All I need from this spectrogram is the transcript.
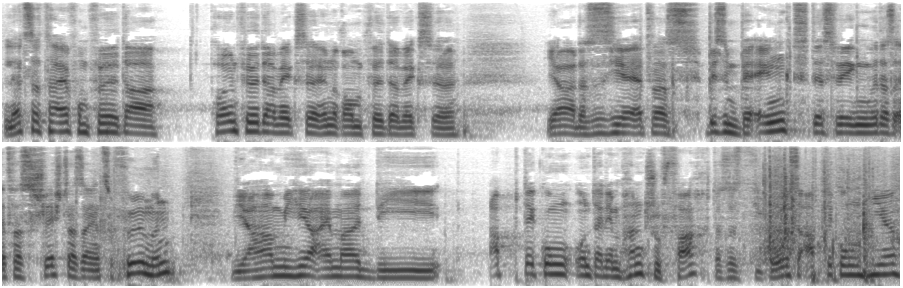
Letzter Teil vom Filter, Pollenfilterwechsel, Innenraumfilterwechsel. Ja, das ist hier etwas bisschen beengt, deswegen wird das etwas schlechter sein zu filmen. Wir haben hier einmal die Abdeckung unter dem Handschuhfach. Das ist die große Abdeckung hier.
